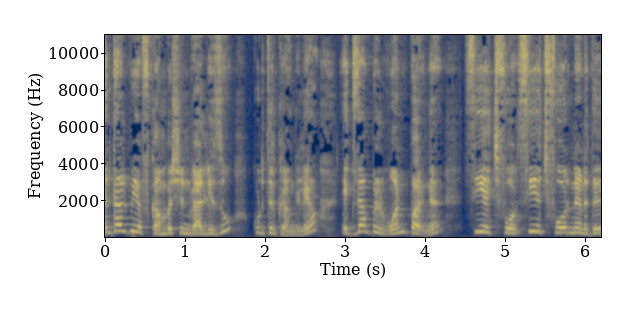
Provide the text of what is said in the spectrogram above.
என்தால்பி ஆஃப் கம்பஷன் வேல்யூஸும் கொடுத்துருக்குறாங்க இல்லையா? எக்ஸாம்பிள் ஒன் பாருங்க. சிஹெச் ஃபோர் சிஹெச் ஃபோர்னு என்னது?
